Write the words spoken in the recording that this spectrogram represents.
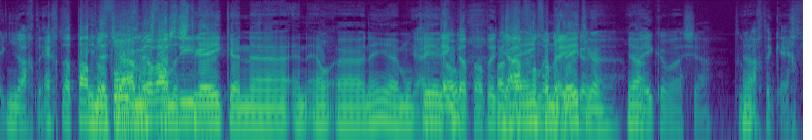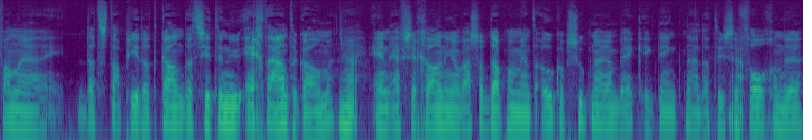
Ik Ja. dacht echt dat dat In de dat jaar met was Van der die... Streek en, eh, en El, eh, nee, eh, Ja, Montero. ik denk dat dat het jaar van, van de, de beker, betere. Ja. beker was, ja. Toen Ja. dacht ik echt van, eh, dat stapje dat kan, dat zit er nu echt aan te komen. Ja. En FC Groningen was op dat moment ook op zoek naar een back. Ik denk, nou, dat is de Ja. volgende.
